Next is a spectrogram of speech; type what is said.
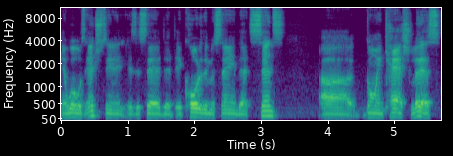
And what was interesting is it said that they quoted them as saying that since uh, going cashless,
